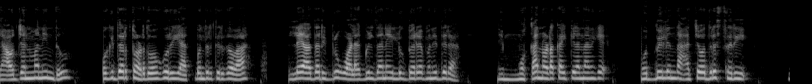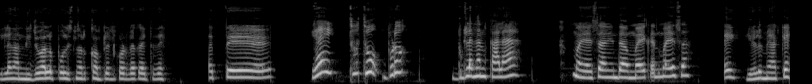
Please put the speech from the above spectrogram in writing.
ಯಾವ ಜನ್ಮ ನಿಂದು? ಹೋಗಿದ್ದಾರೆ ತೊಡೆದು ಹೋಗುರಿ ಯಾಕೆ ಬಂದ್ರೆ ತಿರ್ಗವ? ಅಲ್ಲೇ ಯಾವ್ದಾರು ಇಬ್ರು ಒಳಗೆ ಬೀಳ್ದಾನೆ ಇಲ್ಲಿಗೆ ಬೇರೆ ಬಂದಿದ್ದೀರಾ? ನಿಮ್ ಮುಖ ನೋಡಕ್ಕಾಯ್ತಿಲ್ಲ ನನಗೆ. ಮೊದ್ದು ಇಲ್ಲಿಂದ ಆಚೆ ಹೋದ್ರೆ ಸರಿ. ಇಲ್ಲ, ನಾನು ನಿಜವಾಗ್ಲೂ ಪೊಲೀಸ್ನವ್ರು ಕಂಪ್ಲೇಂಟ್ ಕೊಡ್ಬೇಕಾಯ್ತದೆ. ಮತ್ತೆ? ಏಯ್, ಥೂ ತೂ ಬಿಡು. ಬಿಡ್ಲ ನನ್ನ ಕಾಲ? ಮಯಸ ನಿಂದ ಅಮ್ಮಯ್ಯಕನ್ ಮಯಸ ಏಯ್ ಹೇಳು ಮ್ಯಾಕೆ?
